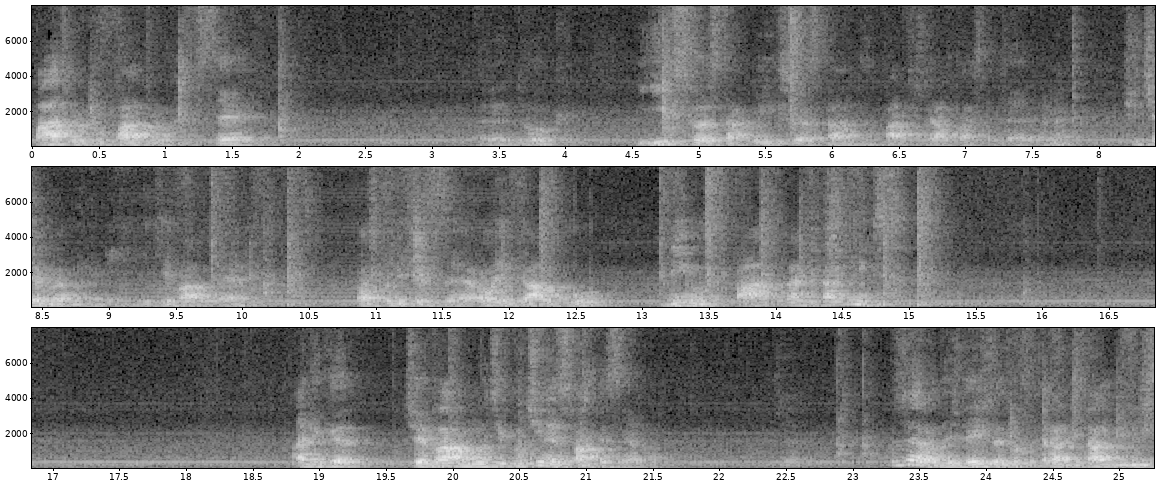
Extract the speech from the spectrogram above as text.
4 cu 4 se reduc. x-ul ăsta cu x-ul ăsta în parte și de alta se termină. Și ce îmi rămâne mie? Echivalent. Va spune că 0 egal cu minus 4 radical din x. Adică ceva înmulțit cu cine să facă 0? Cu 0. Deci de aici rezultă că radical din x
